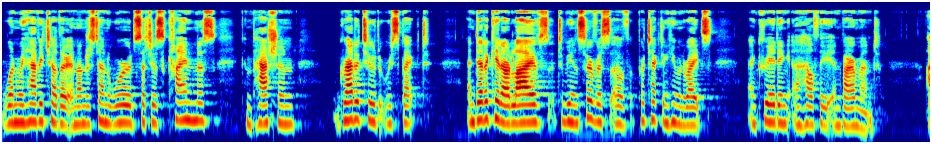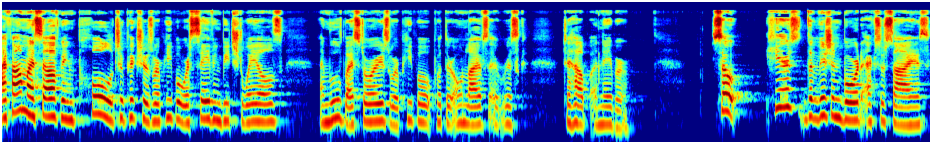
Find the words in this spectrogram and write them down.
when we have each other and understand words such as kindness, compassion, gratitude, respect, and dedicate our lives to be in service of protecting human rights and creating a healthy environment. I found myself being pulled to pictures where people were saving beached whales and moved by stories where people put their own lives at risk to help a neighbor. So here's the vision board exercise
